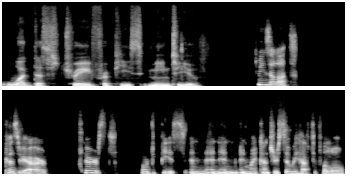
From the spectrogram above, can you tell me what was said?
What does trade for peace mean to you? It means a lot because we are thirst for the peace in, in, in, in my country. So we have to follow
